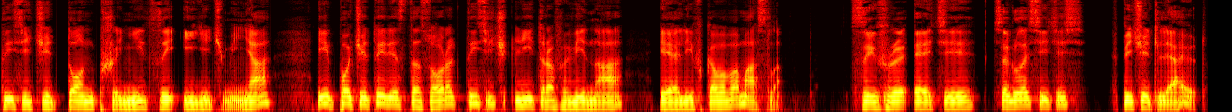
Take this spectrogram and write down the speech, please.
тысячи тонн пшеницы и ячменя и по 440 тысяч литров вина и оливкового масла. Цифры эти, согласитесь, впечатляют.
